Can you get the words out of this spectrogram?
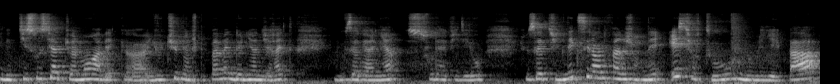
Il y a des petits soucis actuellement avec euh, YouTube, donc je ne peux pas mettre de lien direct. Vous avez un lien sous la vidéo. Je vous souhaite une excellente fin de journée et surtout, n'oubliez pas,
